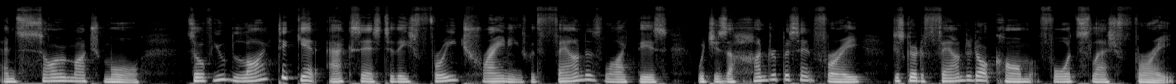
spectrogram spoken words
and so much more. So, if you'd like to get access to these free trainings with founders like this, which is 100% free, just go to foundr.com forward slash free.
